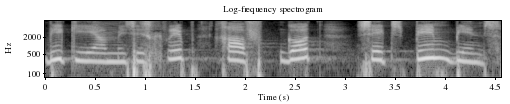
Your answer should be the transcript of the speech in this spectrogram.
Vicky and Mrs. Creep have got six pin beans.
